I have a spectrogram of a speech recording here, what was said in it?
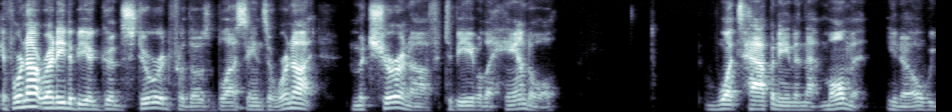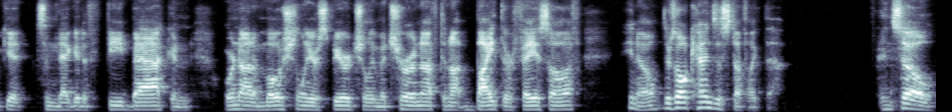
if we're not ready to be a good steward for those blessings, or we're not mature enough to be able to handle what's happening in that moment. You know, we get some negative feedback and we're not emotionally or spiritually mature enough to not bite their face off. You know, there's all kinds of stuff like that. And so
